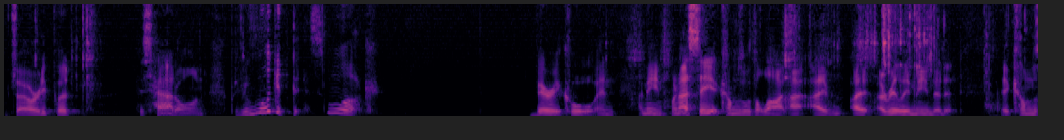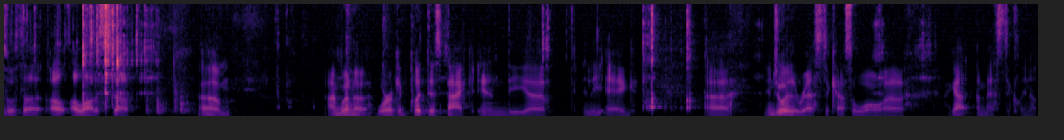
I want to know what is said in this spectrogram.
which I already put his hat on. But if you look at this, look. Very cool. And I mean, when I say it comes with a lot, I, I, I really mean that it, it comes with a, a, a lot of stuff. Um, I'm going to work and put this back in the, uh, in the egg. Uh, enjoy the rest of Castle Wall. Uh, I got a mess to clean up.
